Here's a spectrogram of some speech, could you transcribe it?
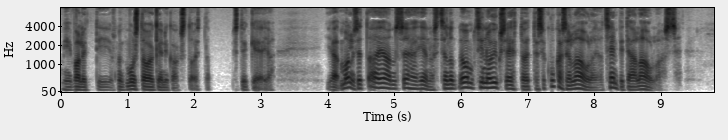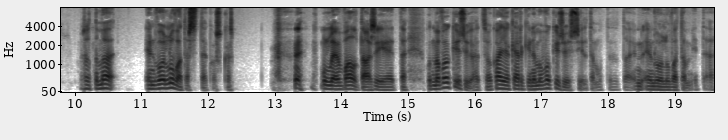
mihin valittiin, jos mä muistan oikein, niin 12 stykeä. Ja, ja mä olisin, että aijaa, no sehän hienoa. Sitten sanoin, no, mutta siinä on yksi ehto, että se kuka se laulaa, että sen pitää laulaa se. Mä sanoin, että mä en voi luvata sitä, koska mulla ei ole valtaa siihen, että, mutta mä voin kysyä, että se on Kaija Kärkinen, mä voin kysyä siltä, mutta tota, en, en voi luvata mitään.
